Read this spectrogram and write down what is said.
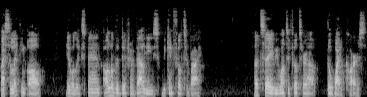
By selecting all, it will expand all of the different values we can filter by. Let's say we want to filter out the white cars.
